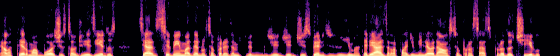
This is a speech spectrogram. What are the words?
Ela ter uma boa gestão de resíduos. Se, se vem uma denúncia, por exemplo, de, de, de desperdício de materiais, ela pode melhorar o seu processo produtivo,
